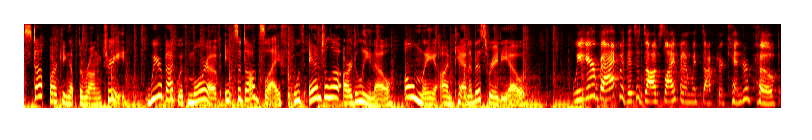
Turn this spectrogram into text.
Stop barking up the wrong tree. We're back with more of It's a Dog's Life with Angela Ardolino, only on Cannabis Radio. We're back with It's a Dog's Life, and I'm with Dr. Kendra Pope,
